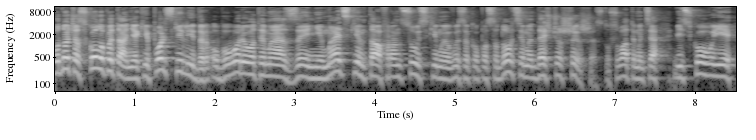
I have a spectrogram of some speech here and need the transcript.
Водночас коло питань, які польський лідер обговорюватиме з німецьким та французькими високопосадовцями, дещо ширше стосуватиметься військової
